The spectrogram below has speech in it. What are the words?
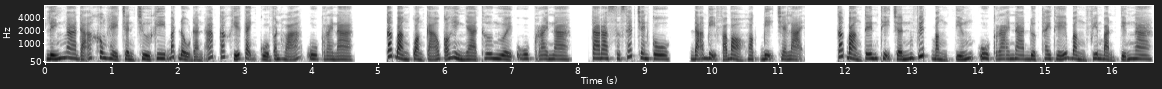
lính Nga đã không hề chần chừ khi bắt đầu đàn áp các khía cạnh của văn hóa Ukraine. Các bảng quảng cáo có hình nhà thơ người Ukraine Taras Shevchenko đã bị phá bỏ hoặc bị che lại. Các bảng tên thị trấn viết bằng tiếng Ukraine được thay thế bằng phiên bản tiếng Nga.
